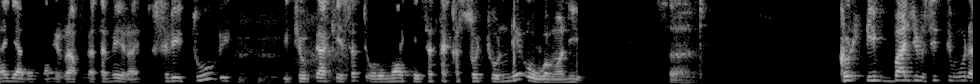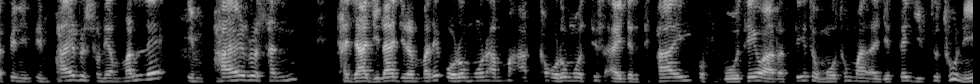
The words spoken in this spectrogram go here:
na yaadadha irraa fudhatameera siriittuu Itoophiyaa keessatti Oromiyaa keessatti akka sochoonnee oowwamaniiru. Kun dhiibbaa jiru sitti muudhafin impaayirri suni ammallee impaayirri san tajaajilaa jiran malee Oromoon amma akka Oromoottis aayidentifaayi of gootee waarrattee mootummaadha jettee jirtu tuni.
